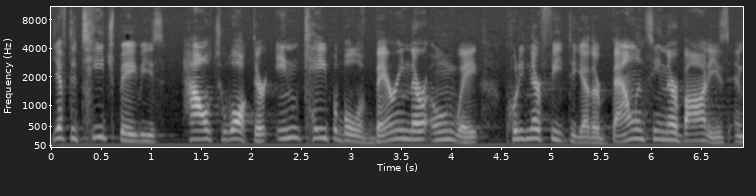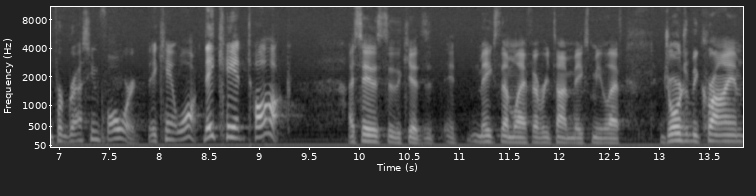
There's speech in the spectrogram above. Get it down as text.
You have to teach babies how to walk. They're incapable of bearing their own weight, putting their feet together, balancing their bodies, and progressing forward. They can't walk. They can't talk. I say this to the kids. It, it, makes them laugh every time. It makes me laugh. George will be crying.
